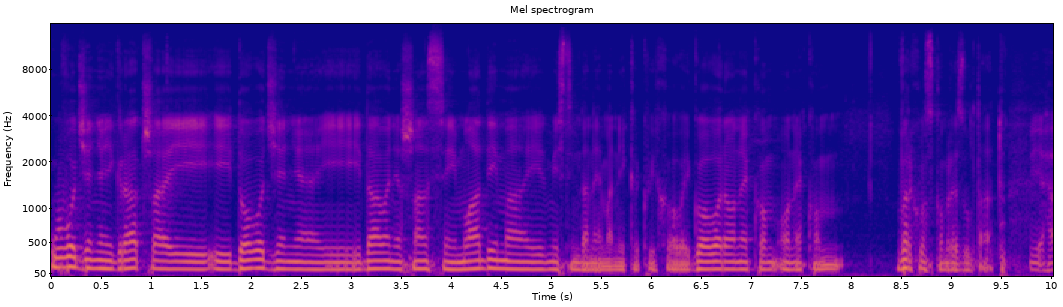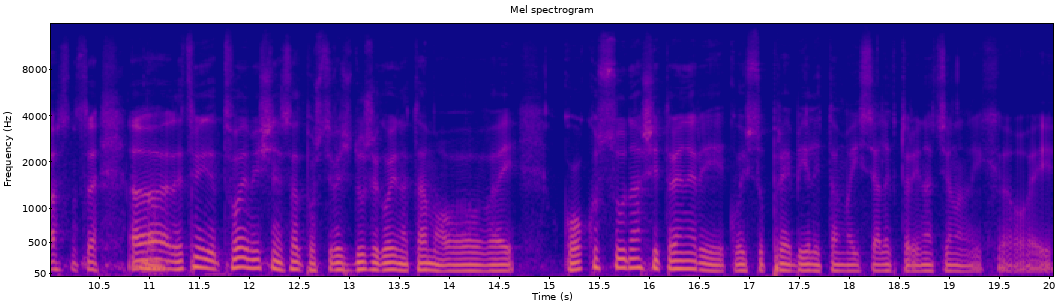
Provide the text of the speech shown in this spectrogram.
uvođenja igrača i, i dovođenja i davanja šanse i mladima i mislim da nema nikakvih ovaj govora o nekom o nekom vrhunskom rezultatu. Jasno sve. A, Da. Reci mi, tvoje mišljenje sad, pošto si već duže godina tamo, ovaj, koliko su naši treneri koji su pre bili tamo i selektori nacionalnih ovaj,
